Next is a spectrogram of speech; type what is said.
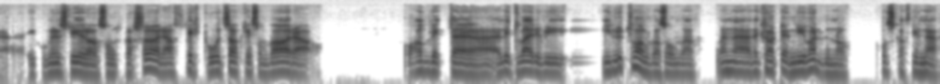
i kommunestyret og sånt fra før. Jeg har spilt hovedsakelig som vara og, og hatt litt, uh, litt verv i, i utvalg og sånn. Men uh, det er klart det er en ny verden, og hvordan skal stille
